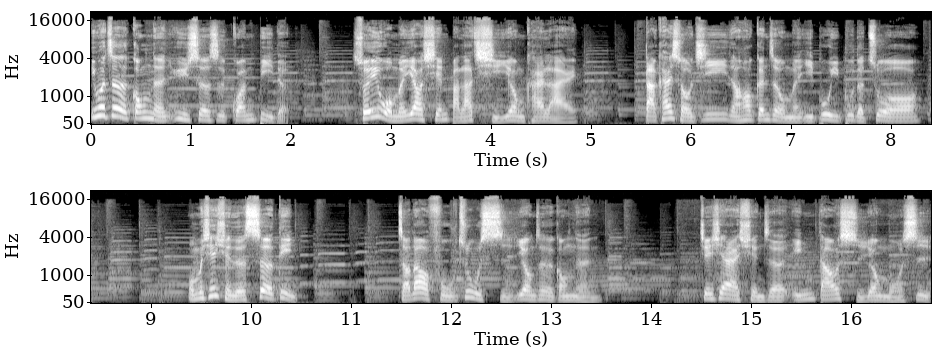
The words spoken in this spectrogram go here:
因为这个功能预设是关闭的，所以我们要先把它启用开来。打开手机，然后跟着我们一步一步的做哦。我们先选择设定，找到辅助使用这个功能。接下来选择引导使用模式，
